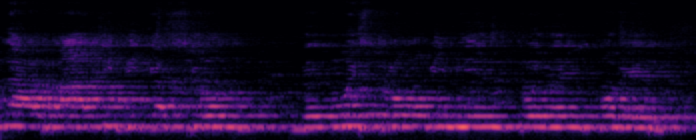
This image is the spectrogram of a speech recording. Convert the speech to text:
la ratificación de nuestro movimiento en el poder.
